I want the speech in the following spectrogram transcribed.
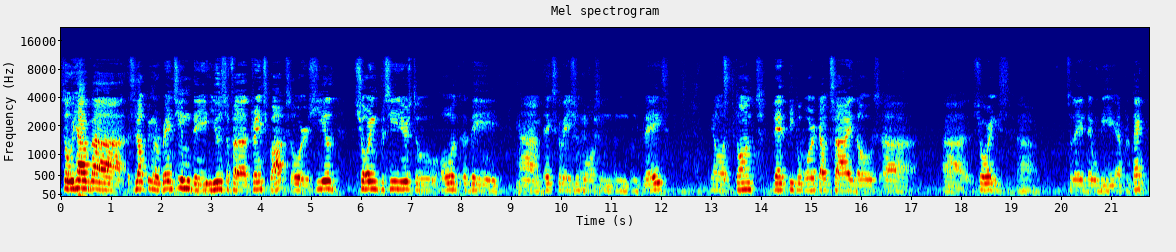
So we have uh, sloping or benching, the use of a trench box or shield, shoring procedures to hold the um, excavation walls in, in, in place. You know, don't let people work outside those uh, uh, shorings, uh, so they, they will be uh, protected.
